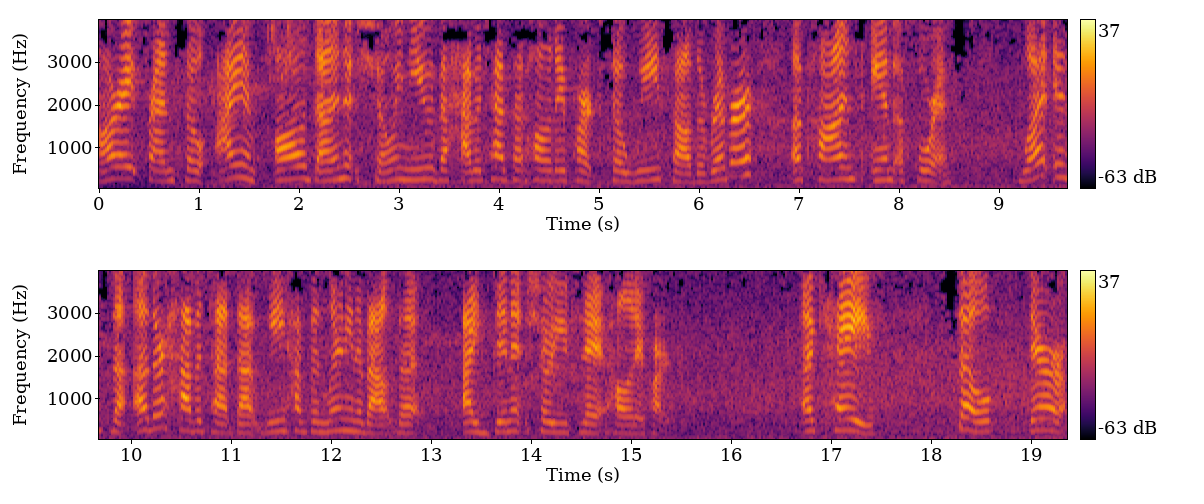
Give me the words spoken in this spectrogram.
All right, friends, so I am all done showing you the habitats at Holiday Park. So we saw the river, a pond, and a forest. What is the other habitat that we have been learning about that I didn't show you today at Holiday Park? A cave. So there are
